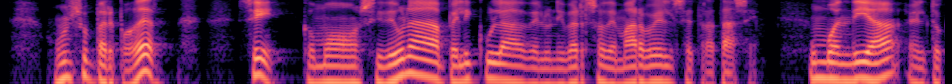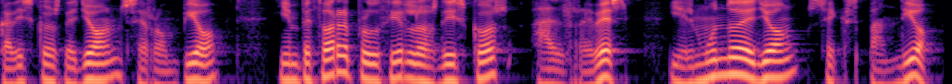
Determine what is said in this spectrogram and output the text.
un superpoder. Sí, como si de una película del universo de Marvel se tratase. Un buen día, el tocadiscos de John se rompió y empezó a reproducir los discos al revés. Y el mundo de John se expandió,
